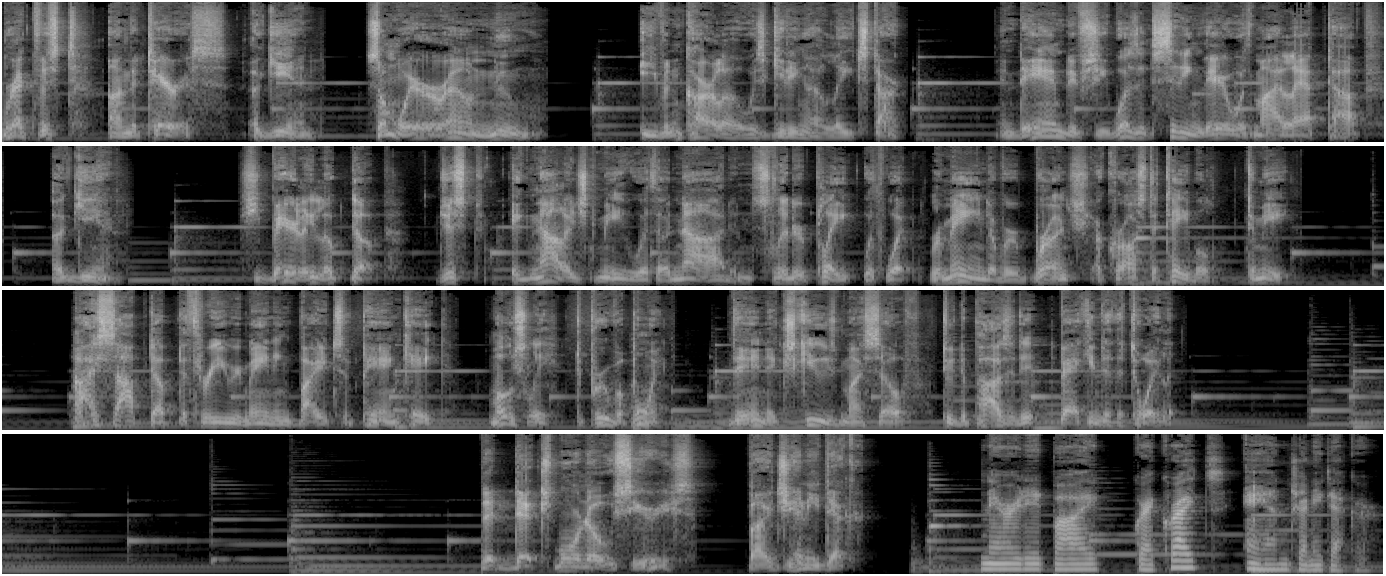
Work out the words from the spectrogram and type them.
breakfast on the terrace again, somewhere around noon. Even Carla was getting a late start. And damned if she wasn't sitting there with my laptop again. She barely looked up, just acknowledged me with a nod and slid her plate with what remained of her brunch across the table to me. I sopped up the three remaining bites of pancake, mostly to prove a point, then excused myself to deposit it back into the toilet. The Dex Morneau series by Jenny Decker. Narrated by Greg Kreitz and Jenny Decker.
